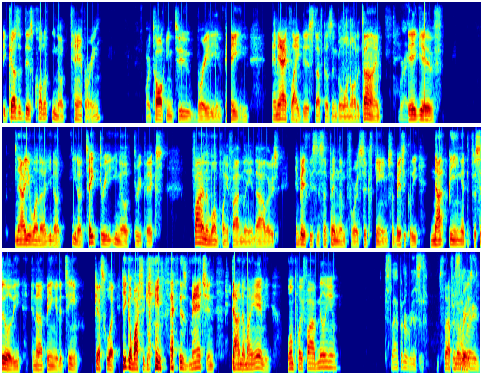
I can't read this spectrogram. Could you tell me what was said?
because of this quote, you know, tampering or talking to Brady and Peyton, and act like this stuff doesn't go on all the time, right. they give. Now you want to, you know, you know, take three, you know, three picks, find them 1.5 million dollars, and basically suspend them for six games. So basically, not being at the facility and not being at the team. Guess what? He can watch the game at his mansion down in Miami. 1.5 million. Slapping a wrist. Slapping a wrist.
